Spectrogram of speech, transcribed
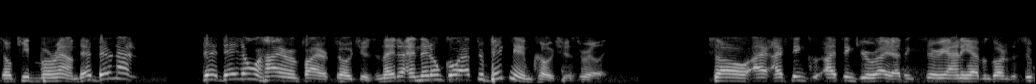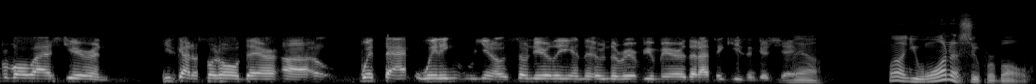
they'll keep him around. They're they're not they, they don't hire and fire coaches, and they don't, and they don't go after big name coaches really. So I, I think I think you're right. I think Sirianni having gone to the Super Bowl last year, and he's got a foothold there. Uh, with that winning, you know, so nearly in the in the rearview mirror that I think he's in good shape. Yeah. Well, and you won a Super Bowl.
